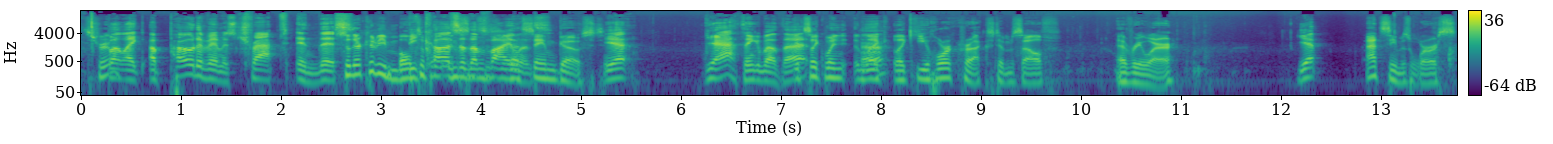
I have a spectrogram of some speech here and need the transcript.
It's true. But like a part of him is trapped in this. so there could be multiple because of the instances violence. that same ghost. yeah, yeah. Think about that. It's like when like like he horcruxed himself everywhere. yep. That seems worse.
